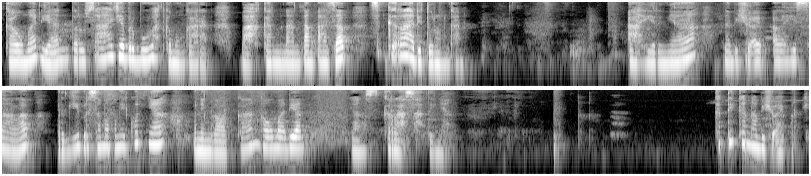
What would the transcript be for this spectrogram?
Kaum Madian terus saja berbuat kemungkaran, bahkan menantang azab segera diturunkan. Akhirnya Nabi Shu'aib alaihi salam pergi bersama pengikutnya meninggalkan kaum Madian yang keras hatinya. Ketika Nabi Syuaib pergi,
